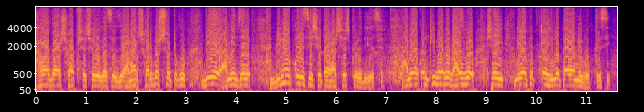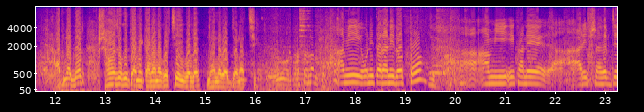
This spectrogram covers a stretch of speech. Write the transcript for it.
খাওয়া দাওয়া সব শেষ হয়ে গেছে যে আমার সর্বস্বটুকু দিয়ে আমি যে বিনিয়োগ করেছি সেটা আমার শেষ করে দিয়েছে। আমি এখন কীভাবে বাঁচবো সেই নিরাপত্তাহীনতাও আমি ভুগতেছি। আপনাদের সহযোগিতা আমি কামনা করছি, এই বলে ধন্যবাদ জানাচ্ছি। আমি অনিতা রানী দত্ত। আমি এখানে আরিফ সাহেব যে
